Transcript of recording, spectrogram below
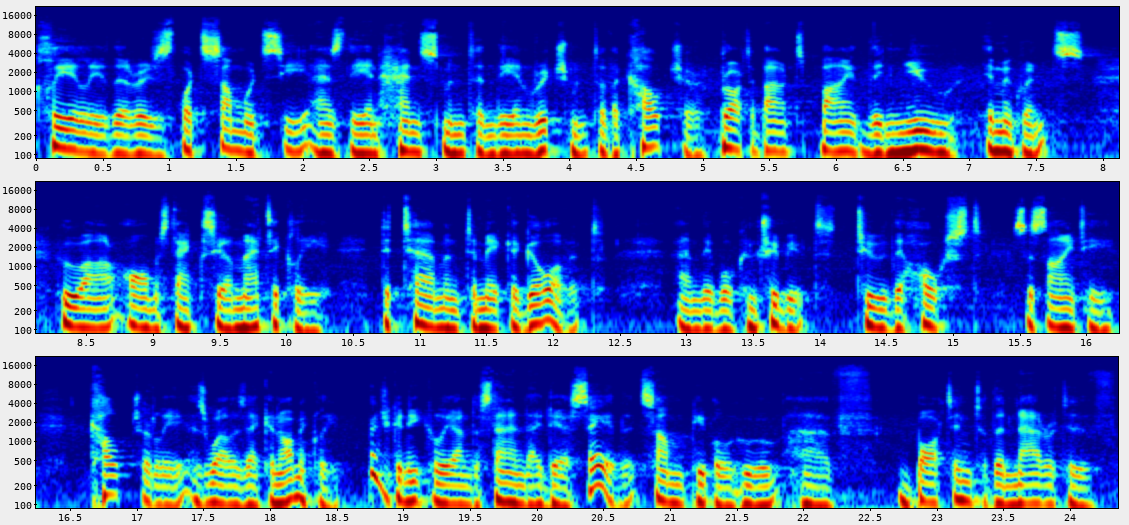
clearly there is what some would see as the enhancement and the enrichment of a culture brought about by the new immigrants who are almost axiomatically determined to make a go of it, and they will contribute to the host society culturally as well as economically. But you can equally understand, I dare say, that some people who have bought into the narrative,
